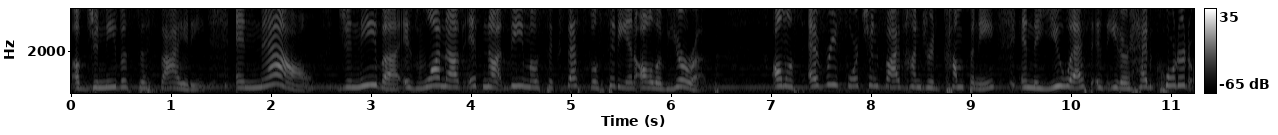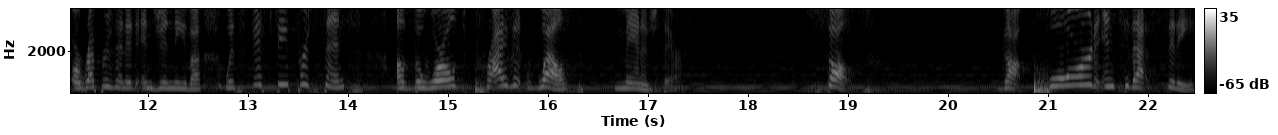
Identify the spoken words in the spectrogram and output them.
of Geneva's society. And now, Geneva is one of, if not the most successful city in all of Europe. Almost every Fortune 500 company in the US is either headquartered or represented in Geneva, with 50% of the world's private wealth managed there salt got poured into that city.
